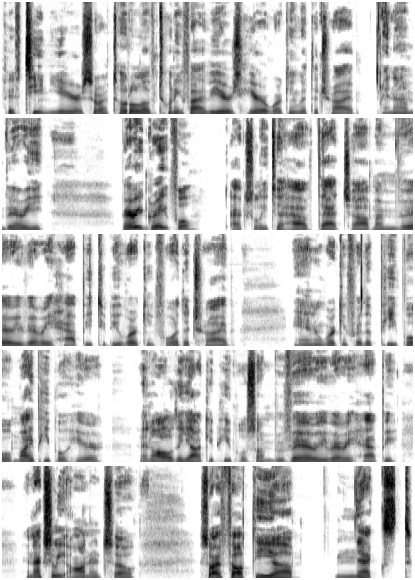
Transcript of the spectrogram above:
15 years, so a total of 25 years here working with the tribe. And I'm very, very grateful actually to have that job. I'm very, very happy to be working for the tribe and working for the people, my people here, and all of the Yaqui people. So I'm very, very happy and actually honored. So, so I felt the uh, next,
